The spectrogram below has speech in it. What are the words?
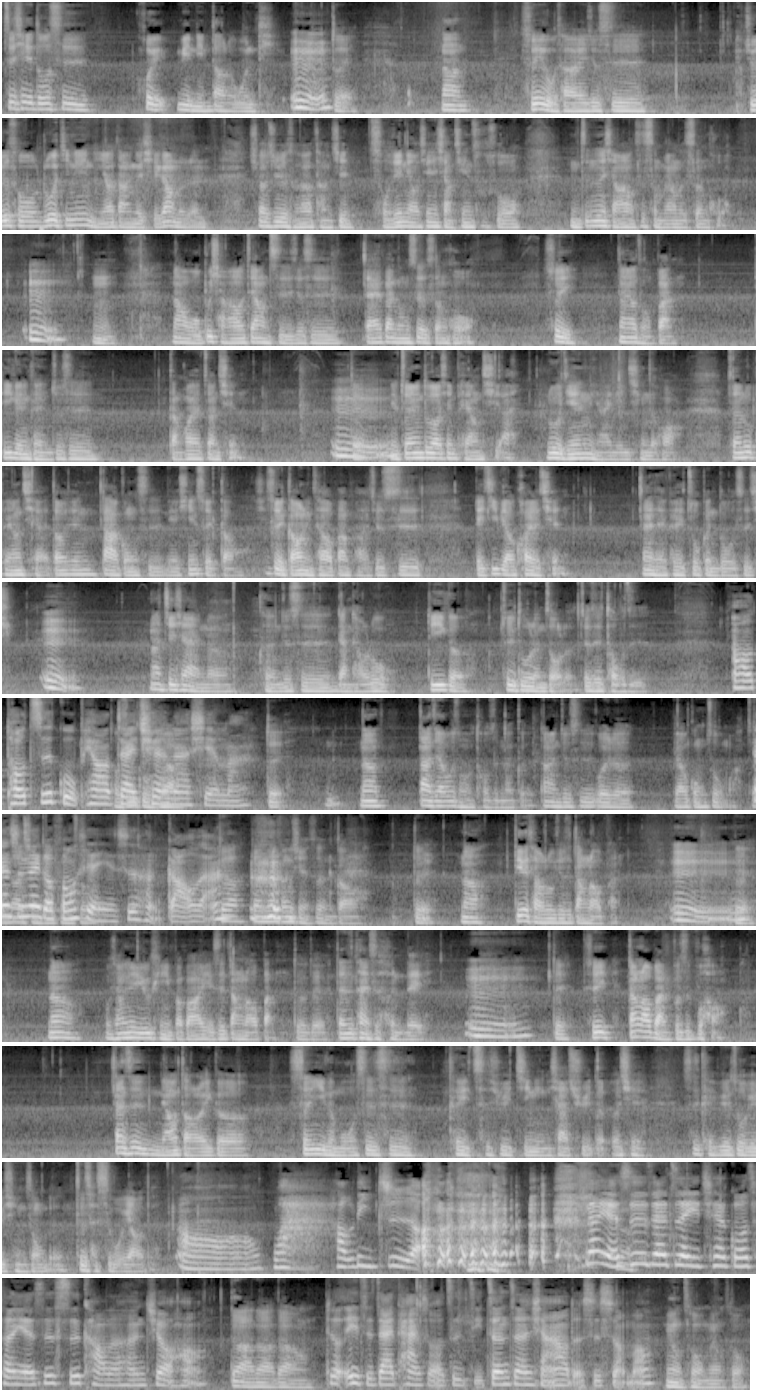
这些都是会面临到的问题。嗯对，那所以我才会就是觉得说，如果今天你要当一个斜杠的人，需要具备什么样的条件？首先你要先想清楚说，你真正想要的是什么样的生活。嗯嗯，那我不想要这样子，就是待在办公室的生活，所以那要怎么办？第一个，你可能就是赶快赚钱，对，你嗯专业度要先培养起来。如果今天你还年轻的话，专业度培养起来，到一间大公司，你的薪水高，薪水高，你才有办法就是累积比较快的钱，那你才可以做更多的事情。嗯那接下来呢，可能就是两条路，第一个最多人走了就是投资，哦，投资股票、债券那些吗？对，那大家为什么投资那个？当然就是为了不要工作嘛。但是那个风险也是很高啦。对啊，但是那风险是很高。对，那第二条路就是当老板。嗯对，那我相信 Yuki 你爸爸也是当老板，对不对？但是他也是很累。嗯对，所以当老板不是不好，但是你要找到一个生意的模式是可以持续经营下去的，而且是可以越做越轻松的，这才是我要的。哦，哇，好励志哦！那也是在这一切过程也是思考了很久哈，对啊，对啊，对啊，就一直在探索自己真正想要的是什么。没有错，没有错。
